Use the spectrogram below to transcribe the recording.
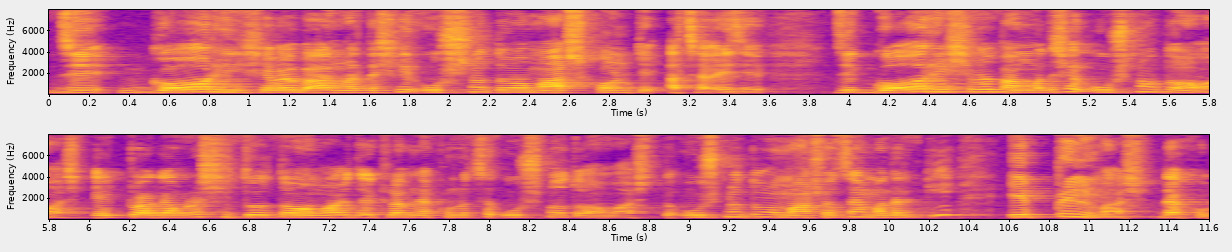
যে গড় হিসেবে বাংলাদেশের উষ্ণতম মাস কোনটি? আচ্ছা এই যে যে গড় হিসেবে বাংলাদেশের উষ্ণতম মাস, একটু আগে আমরা শীতলতম মাস দেখলাম, এখন হচ্ছে উষ্ণতম মাস। তো উষ্ণতম মাস হচ্ছে আমাদের কি? এপ্রিল মাস। দেখো,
